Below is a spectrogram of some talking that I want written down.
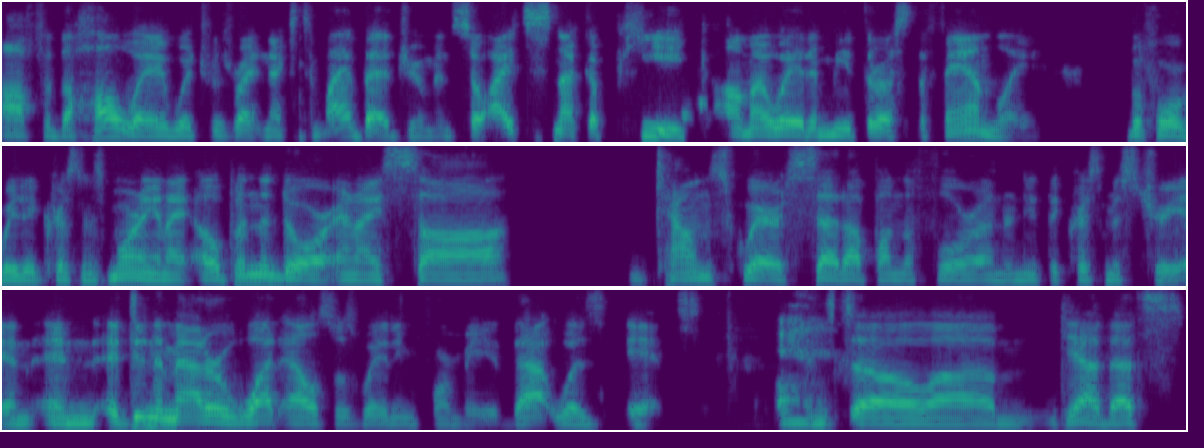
off of the hallway, which was right next to my bedroom, and so I snuck a peek on my way to meet the rest of the family before we did Christmas morning, and I opened the door and I saw town square set up on the floor underneath the Christmas tree, and and it didn't matter what else was waiting for me. That was it. and so um, yeah, that's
